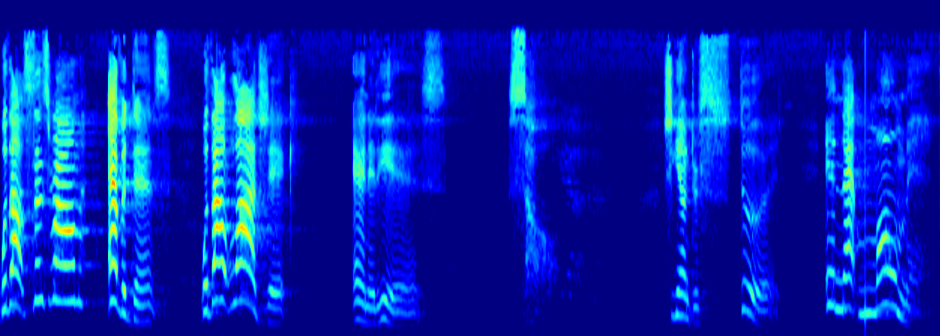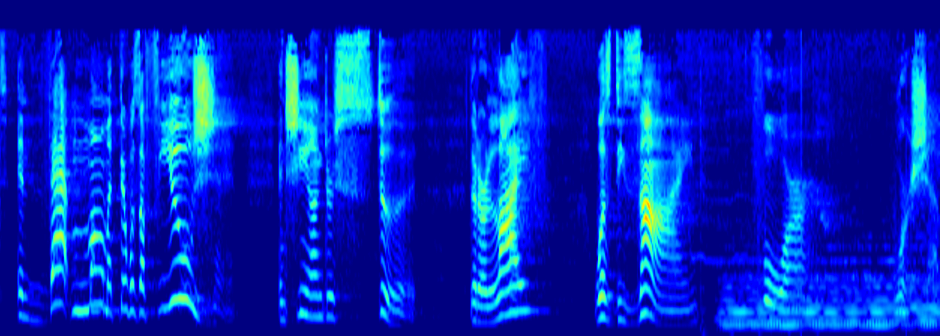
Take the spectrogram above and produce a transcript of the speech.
without sense realm evidence, without logic, and it is so. She understood in that moment, in that moment, there was a fusion, and she understood that her life was designed for worship.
